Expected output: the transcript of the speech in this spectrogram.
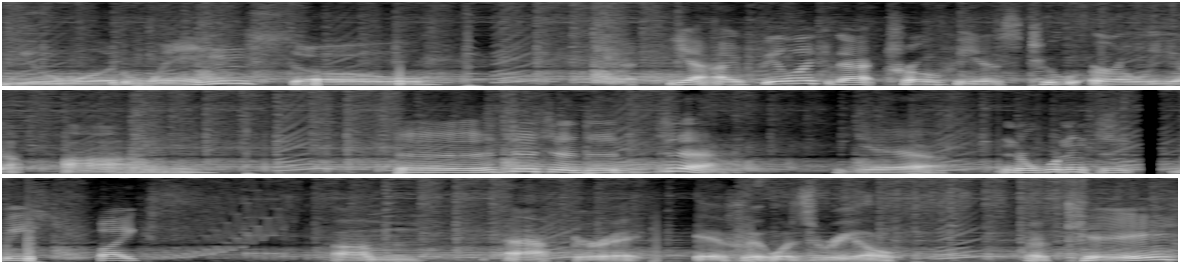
you would win. So, yeah, I feel like that trophy is too early on. Uh, da, da, da. Yeah, and there wouldn't be spikes, um, after it if it was real. Okay.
